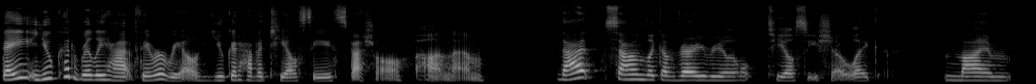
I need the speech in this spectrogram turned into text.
They you could really have if they were real, you could have a TLC special on them. That sounds like a very real TLC show, like mime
